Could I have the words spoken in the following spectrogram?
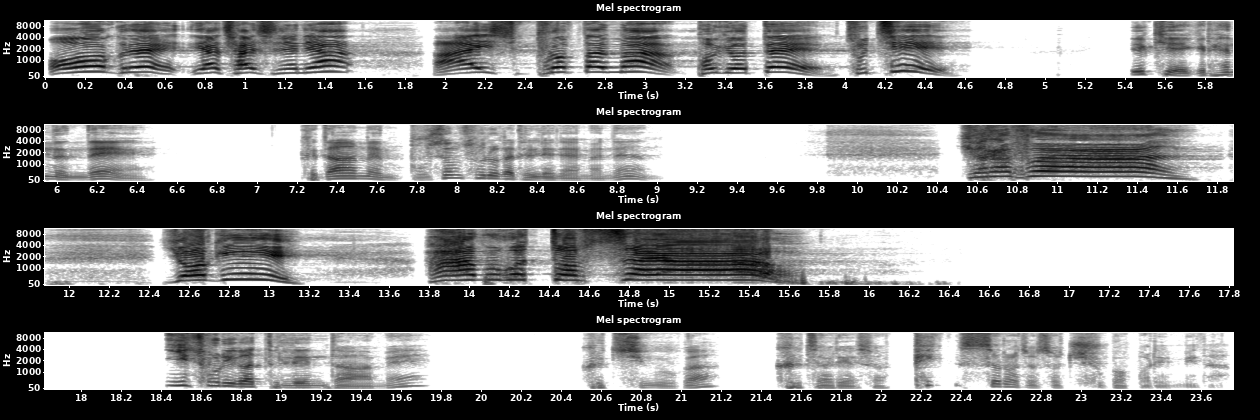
어 그래 야 잘 지내냐? 아이씨 부럽다 임마 거기 어때? 좋지? 이렇게 얘기를 했는데 그 다음에 무슨 소리가 들리냐면은 여러분 여기 아무것도 없어요. 이 소리가 들린 다음에 그 친구가 그 자리에서 픽 쓰러져서 죽어버립니다.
